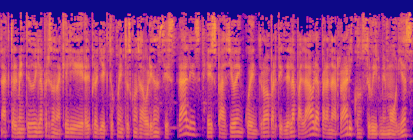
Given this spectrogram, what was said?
Actualmente soy la persona que lidera el proyecto Cuentos con Sabores Ancestrales, espacio de encuentro a partir de la palabra para narrar y construir memorias.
